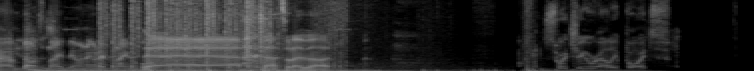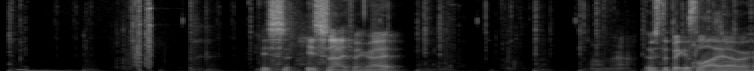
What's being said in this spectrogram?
I'm done sniping. I'm not gonna snipe no more. Yeah, that's what I thought. Switching rally points. He's he's sniping, right? oh man. It was the biggest lie ever.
